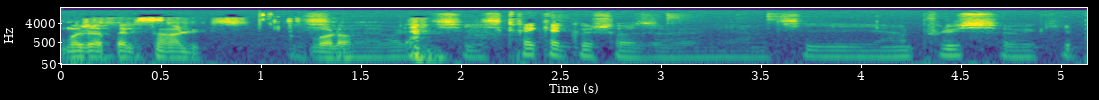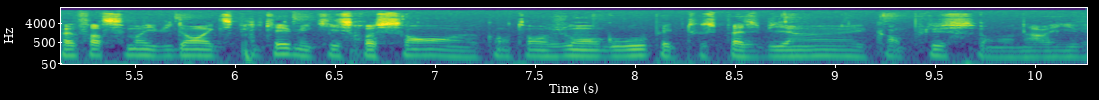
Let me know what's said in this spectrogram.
moi j'appelle ça un luxe. Voilà. voilà, il se crée quelque chose. un petit un plus qui est pas forcément évident à expliquer, mais qui se ressent quand on joue en groupe et que tout se passe bien et qu'en plus on arrive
